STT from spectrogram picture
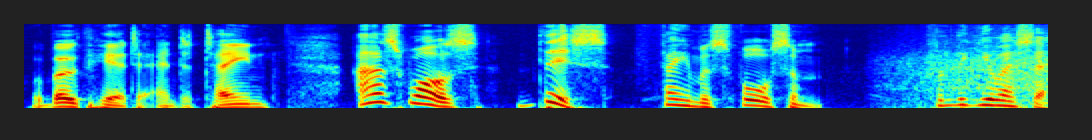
were both here to entertain, as was this famous foursome from the USA.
